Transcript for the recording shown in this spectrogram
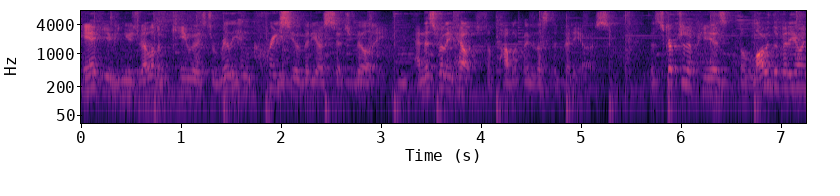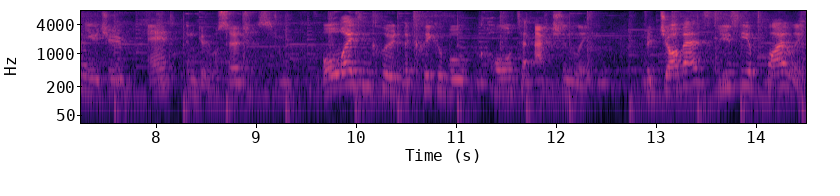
Here you can use relevant keywords to really increase your video searchability, and this really helps for publicly listed videos. The description appears below the video on YouTube and in Google searches. Always include a clickable call to action link. For job ads, use the apply link.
